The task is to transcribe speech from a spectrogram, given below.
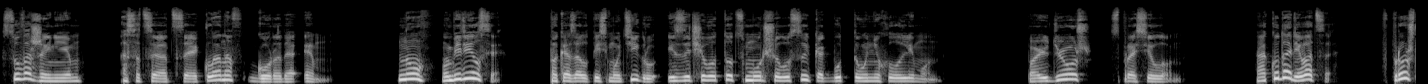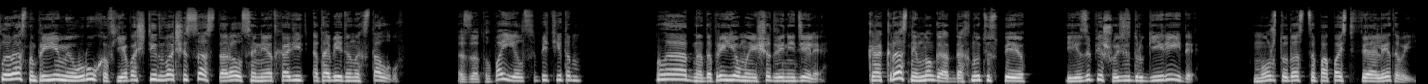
С уважением, Ассоциация кланов города М. «Ну, убедился?» — показал письмо тигру, из-за чего тот сморщил усы, как будто унюхал лимон. «Пойдешь?» — спросил он. «А куда деваться? В прошлый раз на приеме у Рухов я почти два часа старался не отходить от обеденных столов. Зато поел с аппетитом. Ладно, до приема еще две недели. Как раз немного отдохнуть успею и запишусь в другие рейды. Может, удастся попасть в фиолетовый,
